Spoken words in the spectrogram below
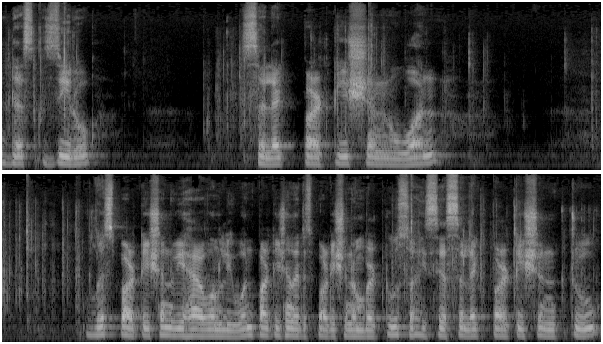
disk 0 select partition 1 list partition we have only one partition that is partition number 2 so I say select partition 2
